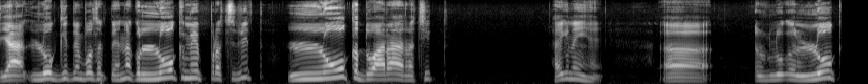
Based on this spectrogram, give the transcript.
या लोकगीत में बोल सकते हैं ना लोक में प्रचलित लोक द्वारा रचित है कि नहीं है? आ, लो, लोक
